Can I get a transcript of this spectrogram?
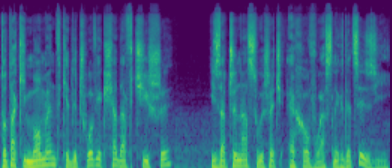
To taki moment, kiedy człowiek siada w ciszy i zaczyna słyszeć echo własnych decyzji.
